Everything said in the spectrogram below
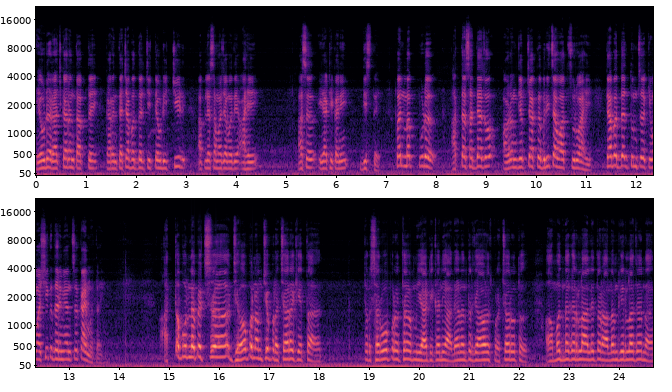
एवढं राजकारण तापतंय. कारण त्याच्याबद्दलची तेवढी चीड आपल्या समाजामध्ये आहे असं या ठिकाणी दिसतंय. पण मग पुढं आत्ता सध्या जो औरंगजेबच्या कबरीचा वाद सुरू आहे त्याबद्दल तुमचं किंवा शीख धर्मियांचं काय मत आहे? आत्ता बोलण्यापेक्षा जेव्हा पण आमचे प्रचारक येतात तर सर्वप्रथम या ठिकाणी आल्यानंतर ज्यावेळेस प्रचार होतं अहमदनगरला आले तर आलमगीरला जाणार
